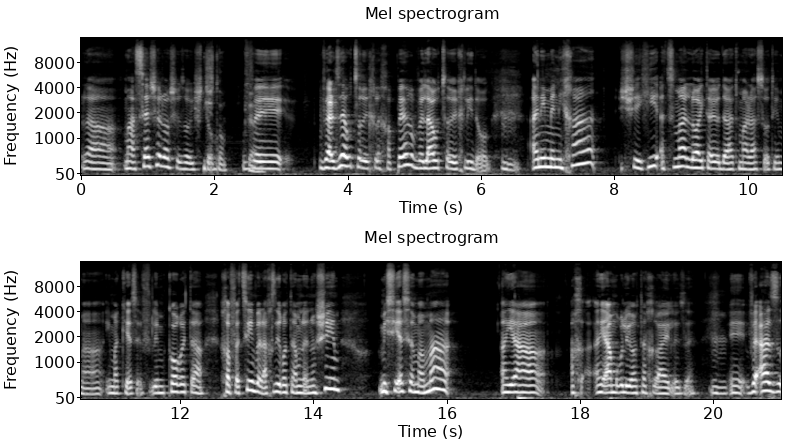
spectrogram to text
למעשה שלו, שזו אשתו. אשתו, כן. ו... ועל זה הוא צריך לכפר ולה הוא צריך לדאוג. Mm-hmm. אני מניחה שהיא עצמה לא הייתה יודעת מה לעשות עם, ה... עם הכסף. למכור את החפצים ולהחזיר אותם לנושים, מסי סממה היה, היה אמור להיות אחראי לזה. Mm-hmm. ואז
